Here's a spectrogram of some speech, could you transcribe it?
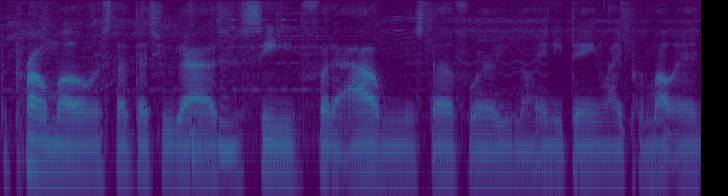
the promo and stuff that you guys will see for the album and stuff, or you know anything like promoting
